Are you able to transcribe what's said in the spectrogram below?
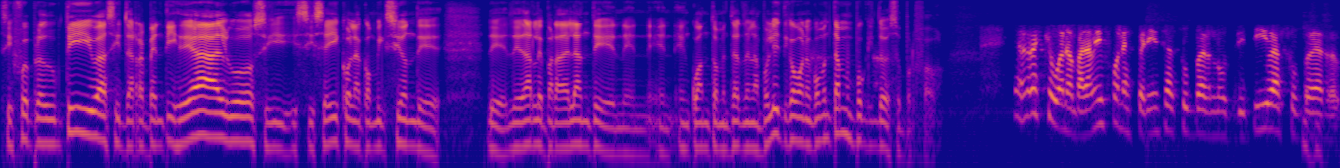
si fue productiva, si te arrepentís de algo, si, si seguís con la convicción de, de, darle para adelante en, en, en, cuanto a meterte en la política. Bueno, comentame un poquito de eso, por favor. La verdad es que, bueno, para mí fue una experiencia súper nutritiva, súper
